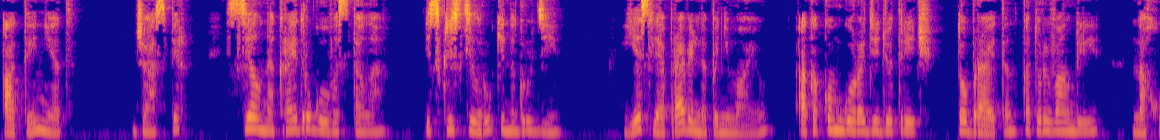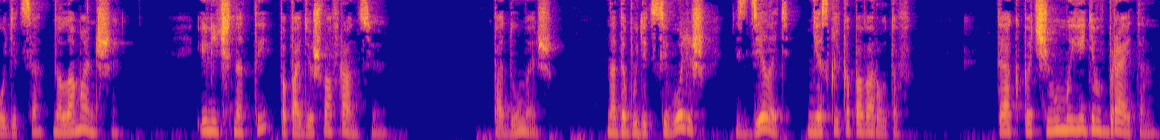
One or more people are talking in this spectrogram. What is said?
А ты нет. Джаспер сел на край другого стола и скрестил руки на груди. Если я правильно понимаю, о каком городе идет речь, то Брайтон, который в Англии, находится на Ла-Манше. И лично ты попадешь во Францию. Подумаешь, надо будет всего лишь сделать несколько поворотов. Так почему мы едем в Брайтон?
